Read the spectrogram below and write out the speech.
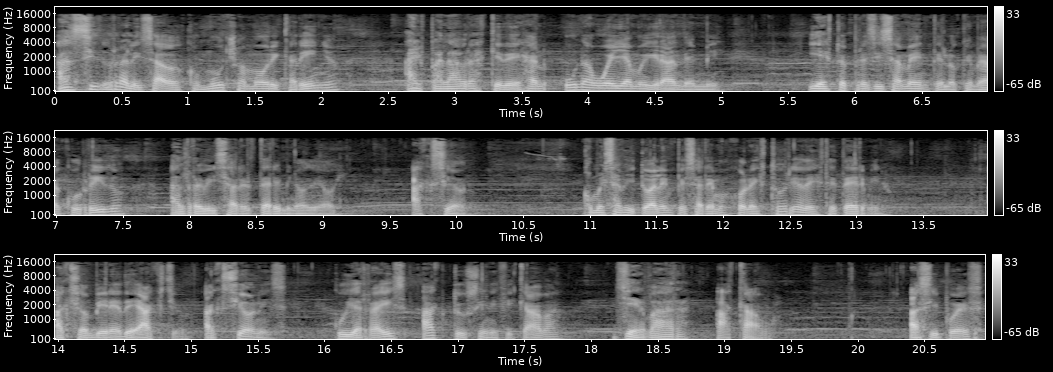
han sido realizados con mucho amor y cariño, hay palabras que dejan una huella muy grande en mí. Y esto es precisamente lo que me ha ocurrido al revisar el término de hoy. Acción. Como es habitual, empezaremos con la historia de este término. Acción viene de actio, acciones, cuya raíz actus significaba llevar a cabo. Así pues,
